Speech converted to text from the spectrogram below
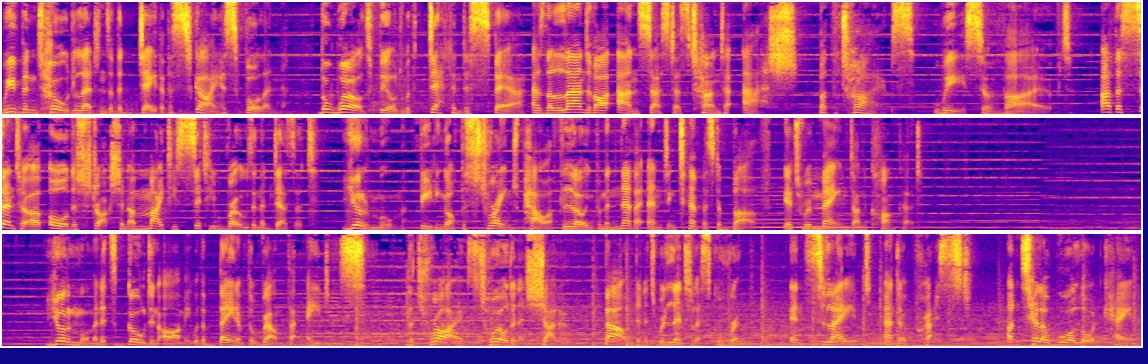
We've been told legends of the day that the sky has fallen. The world filled with death and despair as the land of our ancestors turned to ash. But the tribes, we survived. At the center of all destruction, a mighty city rose in the desert. Yurmum, feeding off the strange power flowing from the never ending tempest above, it remained unconquered. Yurmum and its golden army were the bane of the realm for ages. The tribes toiled in its shadow, bound in its relentless grip, enslaved and oppressed, until a warlord came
